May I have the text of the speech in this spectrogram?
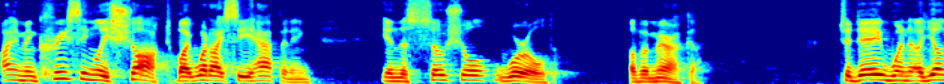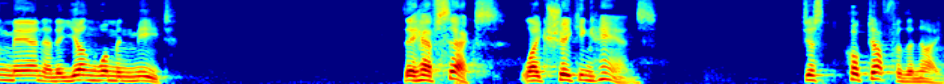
I am increasingly shocked by what I see happening in the social world of America. Today, when a young man and a young woman meet, they have sex like shaking hands, just hooked up for the night.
